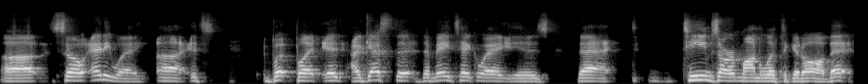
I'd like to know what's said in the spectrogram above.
Uh, so anyway, uh, it's but but it, I guess the the main takeaway is that teams aren't monolithic at all. That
